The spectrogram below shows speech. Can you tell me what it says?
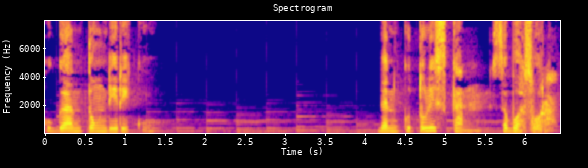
Ku gantung diriku dan kutuliskan sebuah surat.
